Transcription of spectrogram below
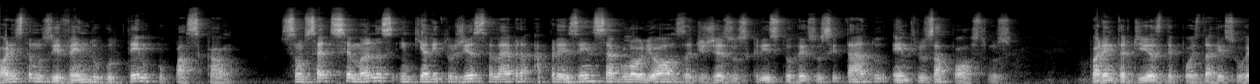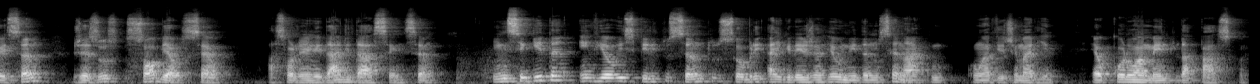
Agora estamos vivendo o tempo pascal. São sete semanas em que a liturgia celebra a presença gloriosa de Jesus Cristo ressuscitado entre os apóstolos. Quarenta dias depois da ressurreição, Jesus sobe ao céu, a solenidade da Ascensão, e em seguida enviou o Espírito Santo sobre a igreja reunida no cenáculo com a Virgem Maria. É o coroamento da Páscoa.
